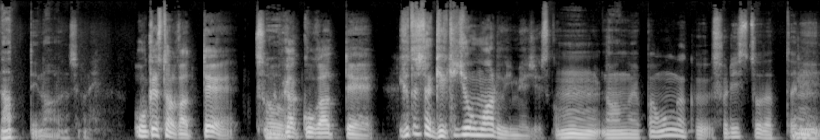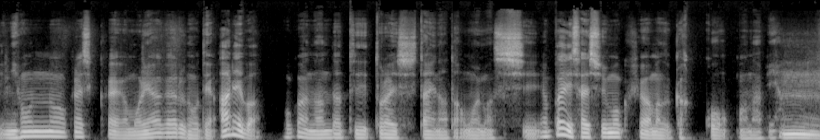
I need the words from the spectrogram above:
なっていうのはあるんですよね。オーケストラがあって学校があってひょっとしたら劇場もあるイメージですか、うん、あのやっぱ音楽ソリストだったり、うん、日本のクラシック界が盛り上がるのであれば僕は何だってトライしたいなとは思いますしやっぱり最終目標はまず学校学びや、うん、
